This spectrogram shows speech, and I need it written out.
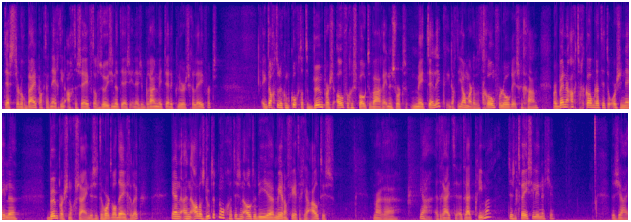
test er nog bij pakt uit 1978, dan zul je zien dat deze in deze bruin metallic kleur is geleverd. Ik dacht toen ik hem kocht dat de bumpers overgespoten waren in een soort metallic. Ik dacht jammer dat het chroom verloren is gegaan. Maar ik ben erachter gekomen dat dit de originele bumpers nog zijn. Dus het hoort wel degelijk. Ja, en, en alles doet het nog. Het is een auto die eh, meer dan 40 jaar oud is. Maar uh, ja, het rijdt, het rijdt prima. Het is een tweecilindertje. Dus ja,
